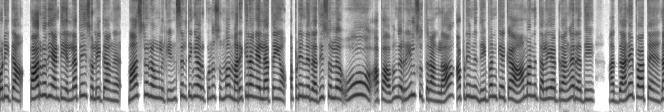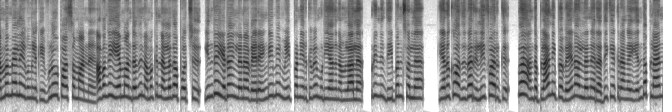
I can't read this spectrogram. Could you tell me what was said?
ஓடிட்டான். பார்வதி ஆண்டி எல்லாத்தையும் சொல்லிட்டாங்க. மாஸ்டர் அவங்களுக்கு இன்சல்ட்டிங்கா இருக்குன்னு சும்மா மறைக்கிறாங்க எல்லாத்தையும். அப்படின்னு ரதி சொல்ல ஓ! அப்ப அவங்க ரீல் சுத்துறாங்களா? அப்படின்னு தீபன் கேட்க ஆமான்னு தலையாட்டுறாங்க ரதி. அதானே பார்த்தேன். நம்ம மேல இவங்களுக்கு இவ்வளவு பாசமான்னு. அவங்க ஏமாந்தது நமக்கு நல்லதா போச்சு. இந்த இடம் இல்லனா வேற எங்கேயுமே மீட் பண்ணிருக்கவே முடியாது நம்மளால. அப்படின்னு தீபன் சொல்ல எனக்கும் அதுதான் ரிலீஃபா இருக்கு. இப்ப அந்த பிளான் இப்ப வேணாம் இல்லன்னு ரதி கேக்குறாங்க. எந்த பிளான்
